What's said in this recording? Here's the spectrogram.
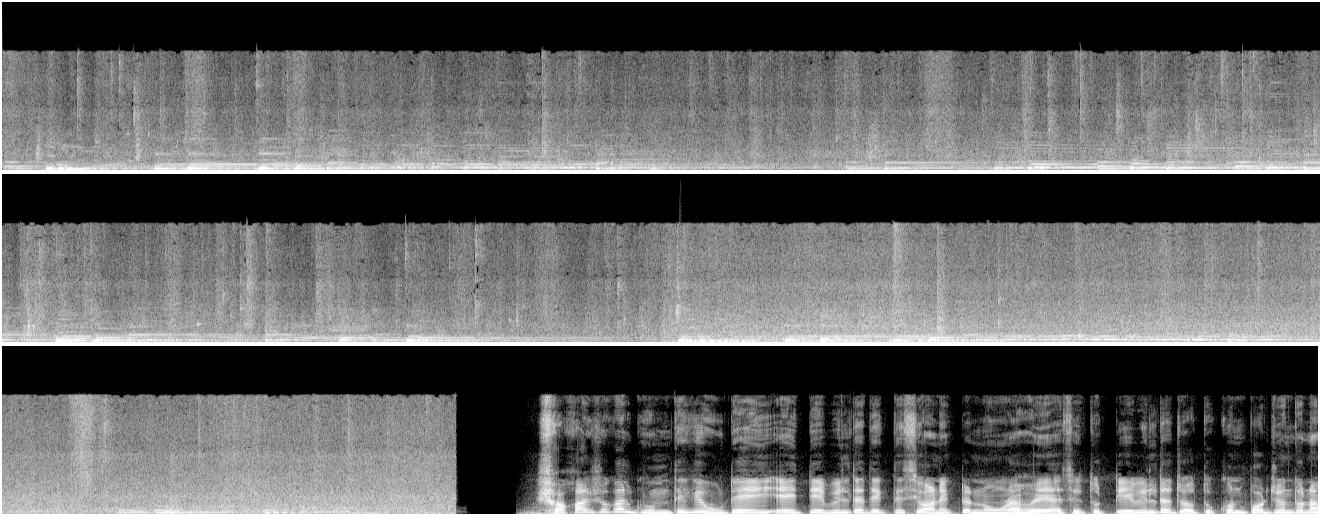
Mm-hmm. সকাল সকাল ঘুম থেকে উঠেই এই টেবিলটা দেখতেছি অনেকটা নোংরা হয়ে আছে। তো টেবিলটা যতক্ষণ পর্যন্ত না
